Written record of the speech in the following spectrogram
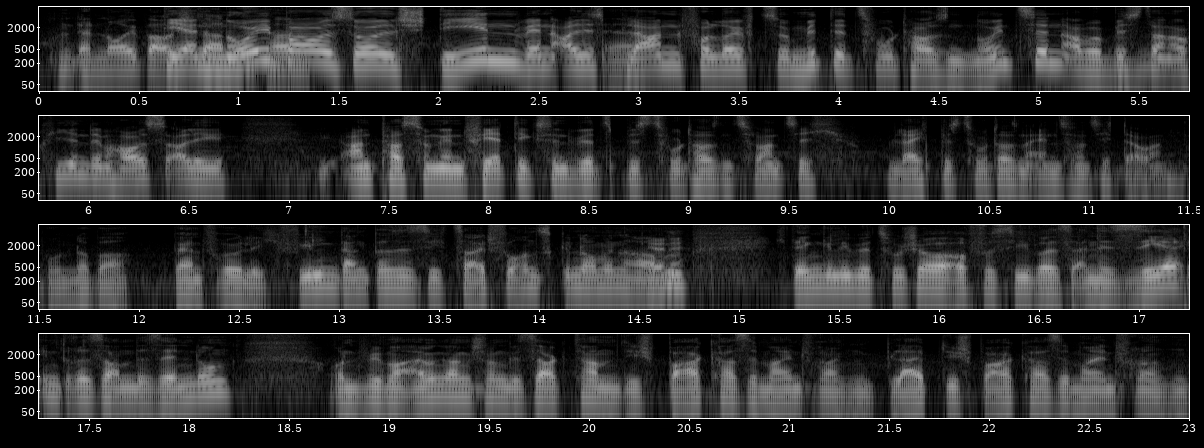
der Neubau, der Neubau soll stehen, wenn alles ja. planen verläuft, so Mitte 2019. Aber bis mhm. dann auch hier in dem Haus alle Anpassungen fertig sind, wird es bis 2020, vielleicht bis 2021 dauern. Wunderbar. Bernd Fröhlich, vielen Dank, dass Sie sich Zeit für uns genommen haben. Gerne. Ich denke, liebe Zuschauer, auch für Sie war es eine sehr interessante Sendung. Und wie wir eingangs schon gesagt haben, die Sparkasse Mainfranken bleibt die Sparkasse Mainfranken.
